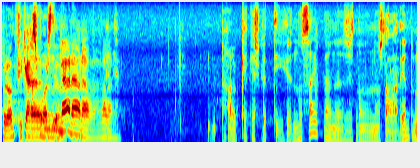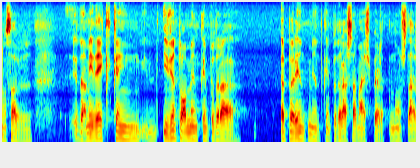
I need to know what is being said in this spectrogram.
Pronto, fica a resposta. Não, não, não, vai lá. Pá, o que é que és que eu te diga? Não sei, pá, não, não está lá dentro, não sabe. Dá-me a ideia que quem, eventualmente, quem poderá, aparentemente, quem poderá estar mais perto, não estar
